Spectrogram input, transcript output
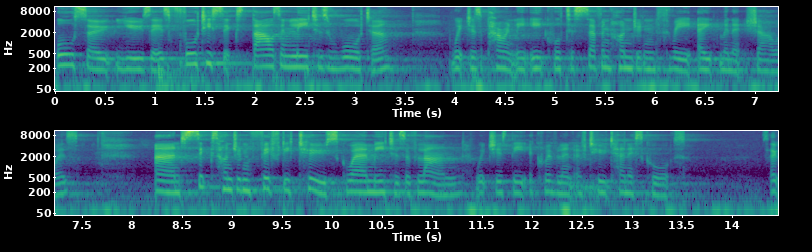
also uses 46,000 litres of water, which is apparently equal to 703 eight minute showers, and 652 square metres of land, which is the equivalent of two tennis courts. So,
